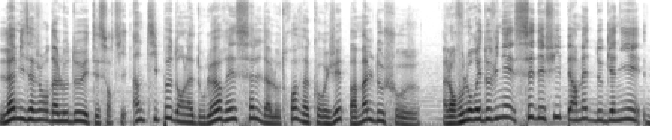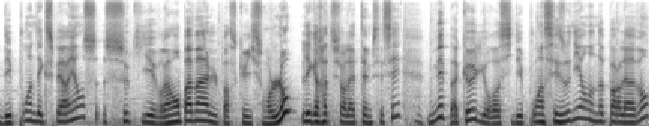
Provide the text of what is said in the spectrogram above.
La mise à jour d'Halo 2 était sortie un petit peu dans la douleur et celle d'Halo 3 va corriger pas mal de choses. Alors vous l'aurez deviné, ces défis permettent de gagner des points d'expérience, ce qui est vraiment pas mal parce qu'ils sont longs les grades sur la TMCC, mais pas que, il y aura aussi des points saisonniers, on en a parlé avant,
